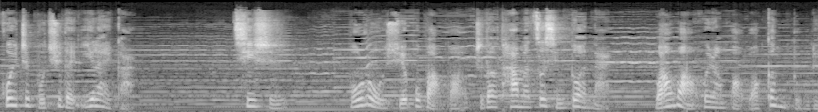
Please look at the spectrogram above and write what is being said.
挥之不去的依赖感。其实，哺乳学步宝宝直到他们自行断奶，往往会让宝宝更独立。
